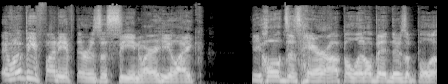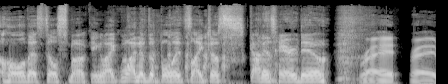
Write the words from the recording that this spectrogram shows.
It would be funny if there was a scene where he like he holds his hair up a little bit and there's a bullet hole that's still smoking. Like one of the bullets like just got his hairdo. Right, right.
